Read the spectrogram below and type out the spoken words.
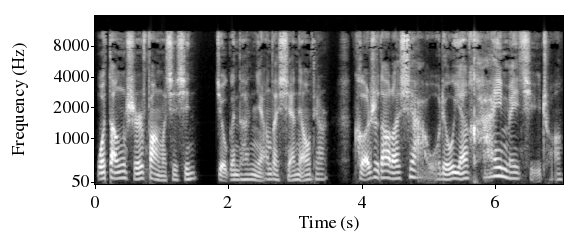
我当时放了些心。就跟他娘的闲聊天，可是到了下午，刘岩还没起床。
